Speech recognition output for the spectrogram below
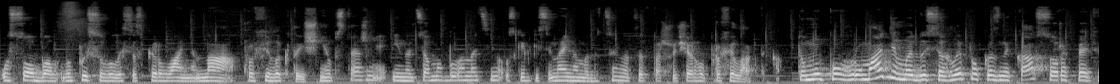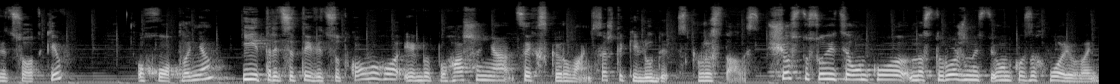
особа, виписувалися скерування на профілактичні обстеження, і на цьому була націнена, оскільки сімейна медицина це в першу чергу профілактика. Тому по громаді ми досягли показника 45% охоплення і 30% якби погашення цих скерувань. Все ж таки люди скористалися. Що стосується онконастороженості, онкозахворювань.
